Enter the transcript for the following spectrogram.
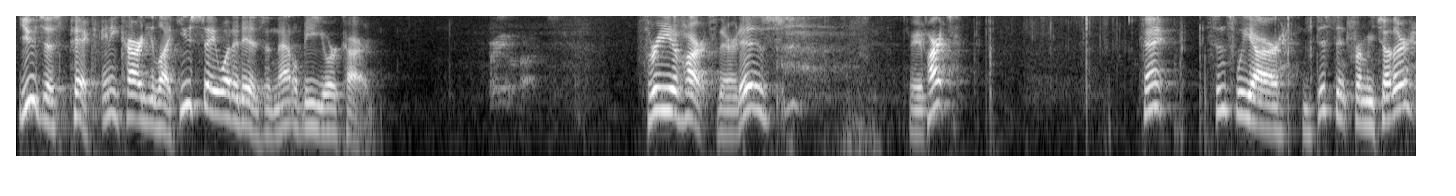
You just pick any card you like. You say what it is, and that'll be your card. Three of hearts. Three of hearts. There it is. Three of hearts. Okay. Since we are distant from each other,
